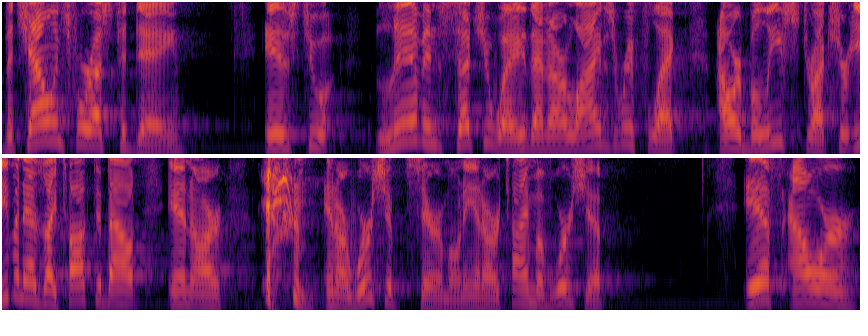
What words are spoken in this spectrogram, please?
the challenge for us today is to live in such a way that our lives reflect our belief structure, even as I talked about in our, in our worship ceremony, in our time of worship, if our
